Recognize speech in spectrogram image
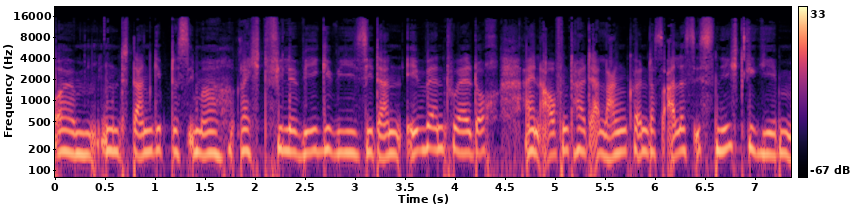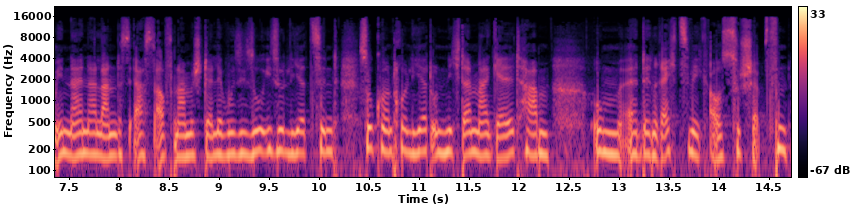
Ähm, und dann gibt es immer recht viele Wege, wie sie dann eventuell doch einen Aufenthalt erlangen können. Das alles ist nicht gegeben in einer Landeserstaufnahmestelle, wo sie so isoliert sind, so kontrolliert und nicht einmal Geld haben, um äh, den Rechtsweg auszuschöpfen.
